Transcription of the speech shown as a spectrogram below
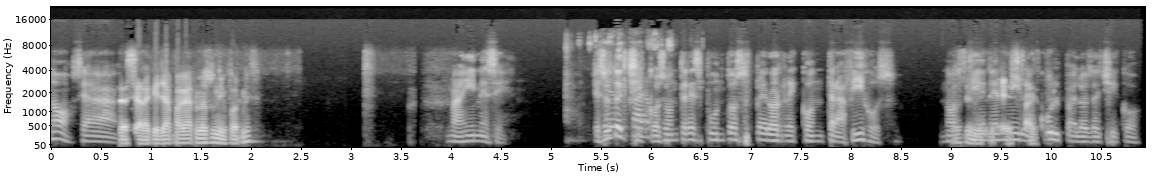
No, o sea. ¿Será que ya pagaron los uniformes? Imagínese. Esos del Chico son tres puntos, pero recontrafijos. No pues tienen ni la culpa los de Chico.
